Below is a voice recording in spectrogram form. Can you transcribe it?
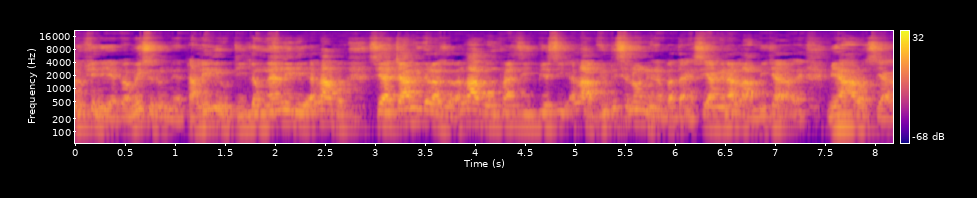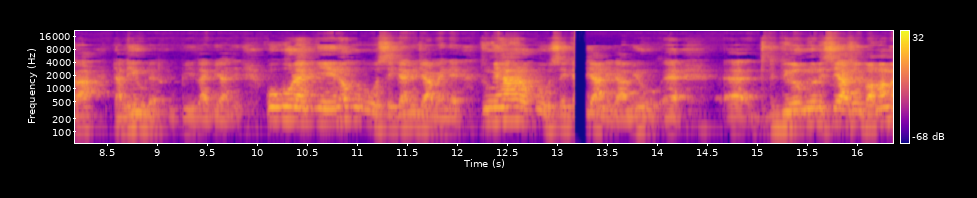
မျိုးဖြစ်နေတဲ့အတွက်မိတ်ဆွေတို့နဲ့ဒါလေးတွေကိုဒီလုပ်ငန်းလေးတွေအလှကုန်ဆရာကြားမိတယ်လို့ဆိုအလှကုန်ဖန်စီပစ္စည်းအလှ beauty salon တွေနဲ့ပတ်သက်ရင်ဆရာငယ်နဲ့လာမိကြတာလေများတော့ဆရာကဒါလေးကိုလည်းတစ်ခုပေးလိုက်ပြရစီကိုကိုယ်တိုင်ပြင်ရင်တော့ကိုကိုယ်စိတ်တိုင်းမကြဘဲနဲ့သူများကတော့ကိုယ်စိတ်တိုင်းကြနေတာမျိုးအဲအဲဒီလိုမျိုးလေးဆရာဆိုဘာမှမ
